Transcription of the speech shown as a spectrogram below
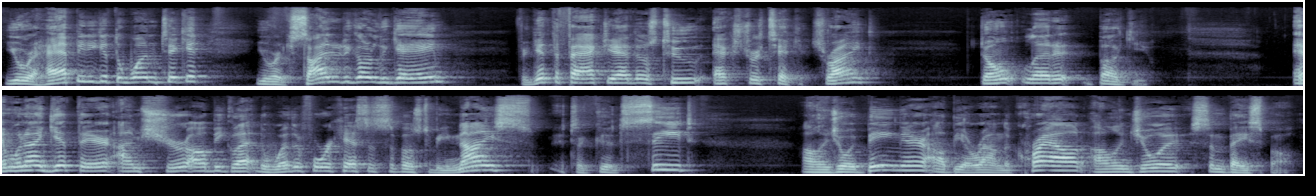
you were happy to get the one ticket, you were excited to go to the game. Forget the fact you had those two extra tickets, right? Don't let it bug you. And when I get there, I'm sure I'll be glad. The weather forecast is supposed to be nice. It's a good seat. I'll enjoy being there. I'll be around the crowd. I'll enjoy some baseball.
